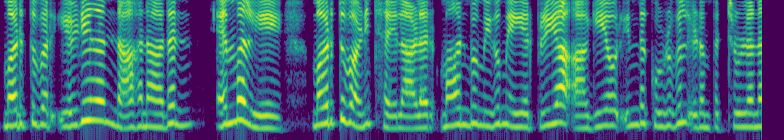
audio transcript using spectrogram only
மருத்துவர் எழிலன் நாகநாதன் எம்எல்ஏ மருத்துவ அணி செயலாளர் மாண்புமிகு மேயர் பிரியா ஆகியோர் இந்த குழுவில் இடம்பெற்றுள்ளன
